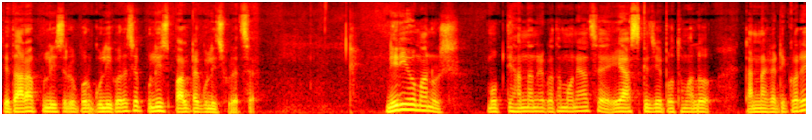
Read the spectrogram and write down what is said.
যে তারা পুলিশের উপর গুলি করেছে, পুলিশ পাল্টা গুলি ছুঁড়েছে। নিরীহ মানুষ, মুফতি হান্নানের কথা মনে আছে? এই আজকে যে প্রথম আলো কান্নাকাটি করে,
